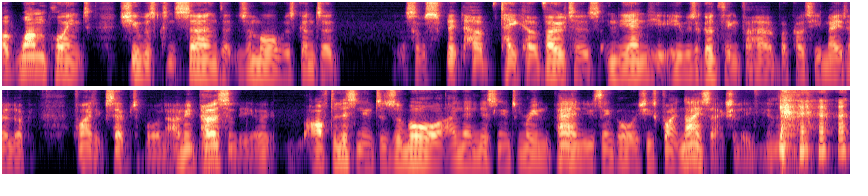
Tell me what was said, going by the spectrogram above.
At one point, she was concerned that Zemmour was going to sort of split her, take her voters. In the end, he, he was a good thing for her because he made her look quite acceptable. And I mean, personally, uh, after listening to Zemmour and then listening to Marine Le Pen, you think, oh, she's quite nice, actually. You know?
